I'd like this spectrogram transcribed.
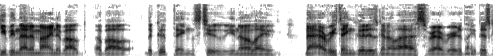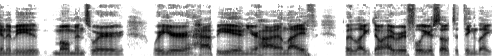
keeping that in mind about about the good things too. You know, like not everything good is gonna last forever. Like there's gonna be moments where where you're happy and you're high in life, but like don't ever fool yourself to think like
